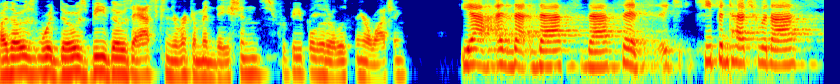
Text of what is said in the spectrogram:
Are those would those be those asks and recommendations for people that are listening or watching? Yeah, that that's that's it. Keep in touch with us.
